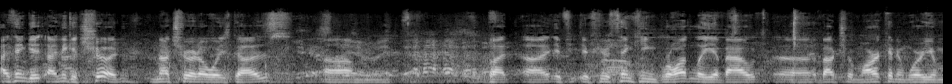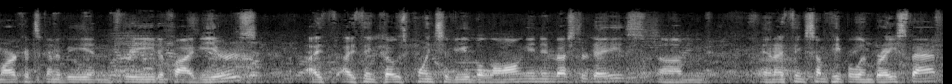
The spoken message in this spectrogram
I think it, I think it should. I'm not sure it always does, um, but uh, if, if you're thinking broadly about uh, about your market and where your market's going to be in three to five years, I, I think those points of view belong in investor days. Um, and I think some people embrace that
